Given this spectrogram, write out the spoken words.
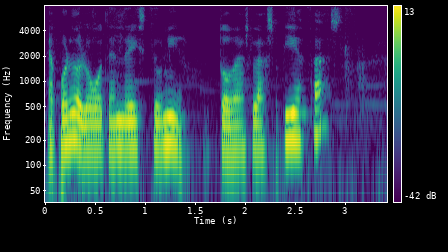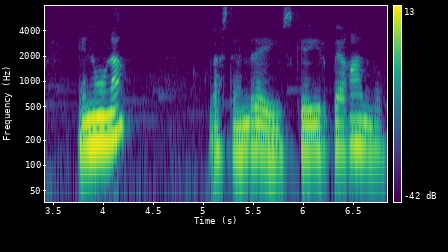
¿De acuerdo? Luego tendréis que unir todas las piezas en una, las tendréis que ir pegando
